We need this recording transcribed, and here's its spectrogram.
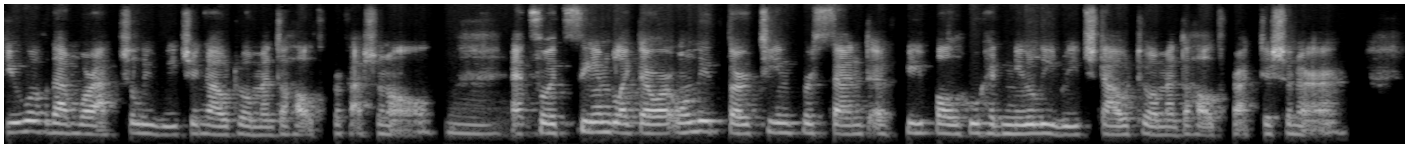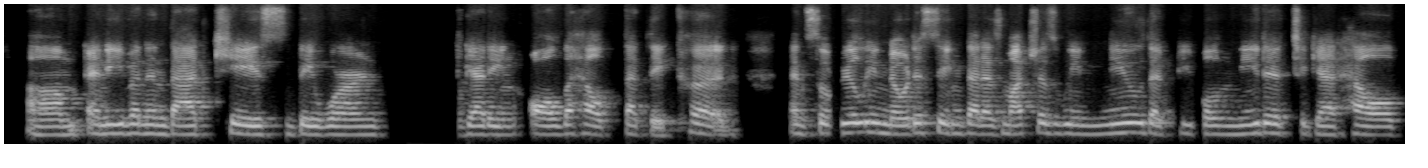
few of them were actually reaching out to a mental health professional. Mm. and so it seemed like there were only 13% of people who had newly reached out to a mental health practitioner. Um, and even in that case they weren't getting all the help that they could. And so really noticing that as much as we knew that people needed to get help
